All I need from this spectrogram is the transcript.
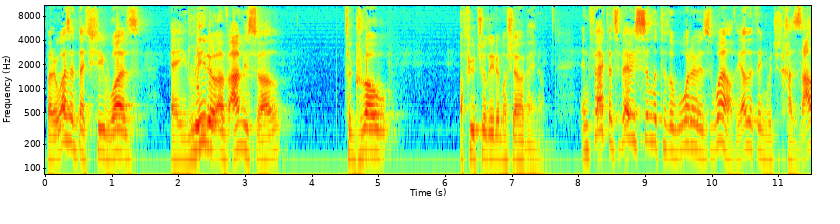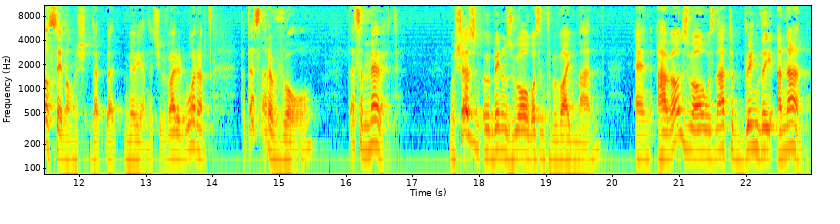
But it wasn't that she was a leader of Am Yisrael to grow a future leader, Moshe Rabbeinu. In fact, that's very similar to the water as well. The other thing which Chazal say about Miriam, that she provided water, but that's not a role, that's a merit. Moshe Rabbeinu's role wasn't to provide man, and Aaron's role was not to bring the anan.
